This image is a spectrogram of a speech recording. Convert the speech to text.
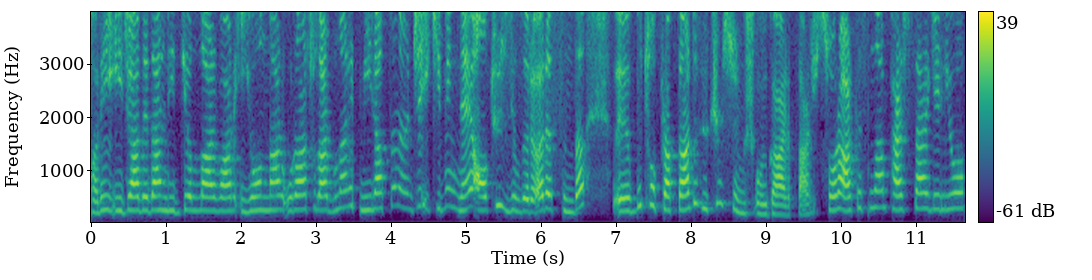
parayı icat eden Lidyalılar var, İyonlar, Urartular bunlar hep milattan önce 2000 ile 600 yılları arasında e, bu topraklarda hüküm sürmüş uygarlıklar. Sonra arkasından Persler geliyor,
